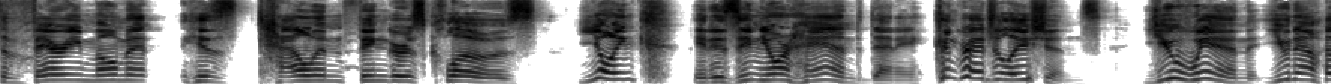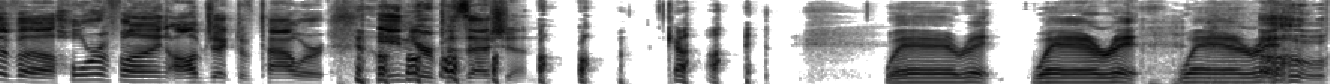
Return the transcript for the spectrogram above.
the very moment his talon fingers close, yoink! It is in your hand, Denny. Congratulations! You win. You now have a horrifying object of power in your possession. Oh, God. Wear it, wear it, wear it. Oh,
